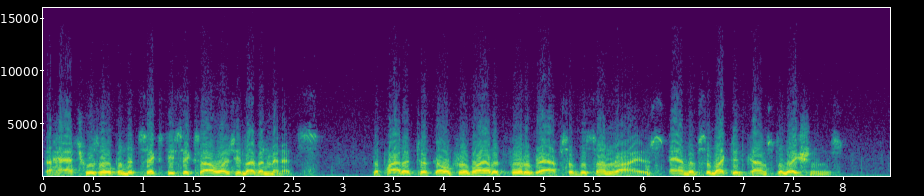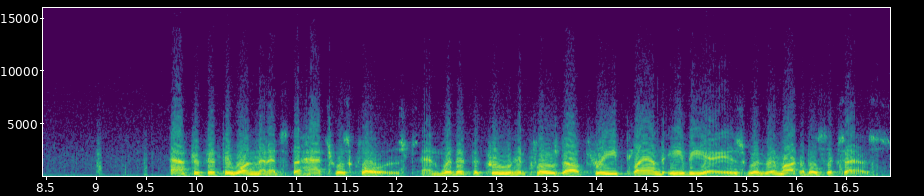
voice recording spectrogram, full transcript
The hatch was opened at 66 hours 11 minutes. The pilot took ultraviolet photographs of the sunrise and of selected constellations. After 51 minutes, the hatch was closed, and with it the crew had closed out three planned EVAs with remarkable success.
